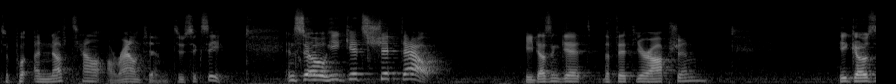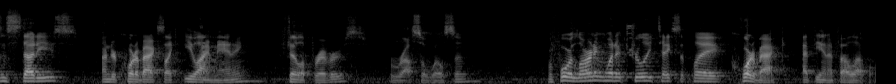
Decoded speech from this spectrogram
to put enough talent around him to succeed. And so he gets shipped out. He doesn't get the fifth year option. He goes and studies under quarterbacks like Eli Manning, Philip Rivers, Russell Wilson, before learning what it truly takes to play quarterback at the NFL level.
